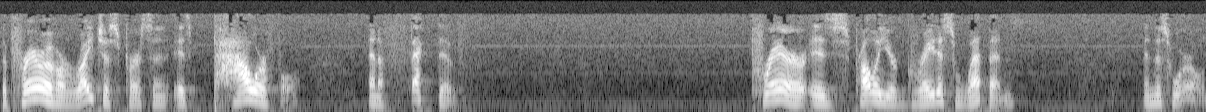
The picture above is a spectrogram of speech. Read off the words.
The prayer of a righteous person is powerful and effective. Prayer is probably your greatest weapon in this world.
